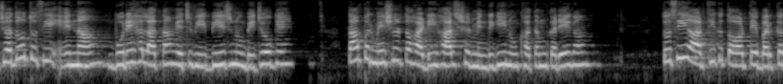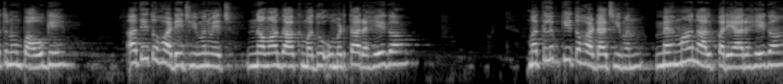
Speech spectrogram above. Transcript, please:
ਜਦੋਂ ਤੁਸੀਂ ਇਹਨਾਂ ਬੁਰੇ ਹਾਲਾਤਾਂ ਵਿੱਚ ਵੀ ਬੀਜ ਨੂੰ ਬੀਜੋਗੇ, ਤਾਂ ਪਰਮੇਸ਼ਰ ਤੁਹਾਡੀ ਹਰ ਸ਼ਰਮਿੰਦਗੀ ਨੂੰ ਖਤਮ ਕਰੇਗਾ। ਤੁਸੀਂ ਆਰਥਿਕ ਤੌਰ ਤੇ ਬਰਕਤ ਨੂੰ ਪਾਓਗੇ ਅਤੇ ਤੁਹਾਡੇ ਜੀਵਨ ਵਿੱਚ ਨਵਾਂ ਦਾਖ ਮਧੂ ਉਮੜਦਾ ਰਹੇਗਾ। ਮਤਲਬ ਕਿ ਤੁਹਾਡਾ ਜੀਵਨ ਮਹਿਮਾ ਨਾਲ ਭਰਿਆ ਰਹੇਗਾ।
